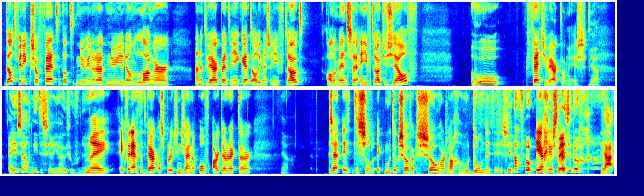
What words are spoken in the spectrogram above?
Dat vind ik zo vet. Dat het nu inderdaad, nu je dan langer aan het werk bent en je kent al die mensen en je vertrouwt alle mensen en je vertrouwt jezelf, hoe vet je werk dan is. Ja. En jezelf niet te serieus hoeven nemen. Nee, ik vind echt het werk als production designer of art director. Ja. Ze- Het is soms, ik moet ook zo vaak zo hard lachen hoe dom dit is. Ja, toch? Eergisteren. Weet je nog? Ja,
